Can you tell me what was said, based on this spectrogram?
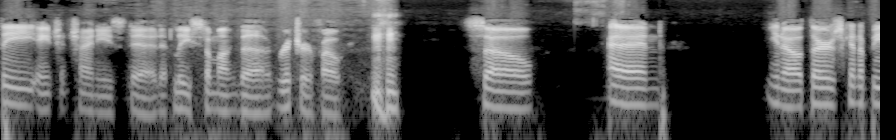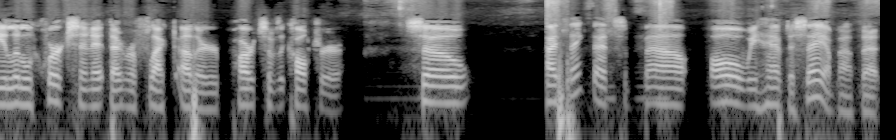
the ancient Chinese did, at least among the richer folk. Mhm. So, and you know, there's going to be little quirks in it that reflect other parts of the culture. So, I think that's about all we have to say about that.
